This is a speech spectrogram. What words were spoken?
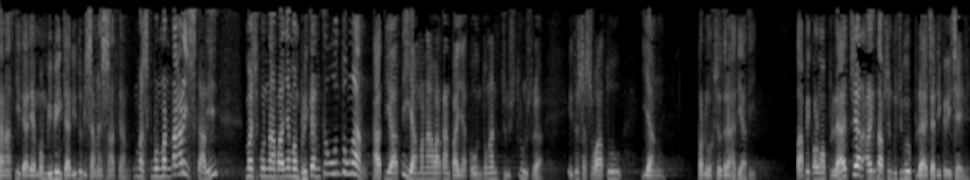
Karena tidak ada yang membimbing dan itu bisa menyesatkan. Meskipun menarik sekali, meskipun nampaknya memberikan keuntungan. Hati-hati yang menawarkan banyak keuntungan justru, Saudara. Itu sesuatu yang perlu saudara hati-hati. Tapi kalau mau belajar Alkitab sungguh-sungguh, belajar di gereja ini.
